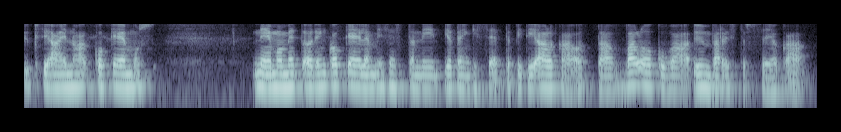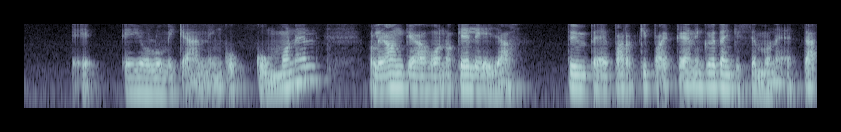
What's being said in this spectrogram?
yksi ainoa kokemus Nemo-metodin kokeilemisesta, niin jotenkin se, että piti alkaa ottaa valokuvaa ympäristössä, joka e- ei ollut mikään niin kuin kummonen. Oli ankea huono keli ja tympeä parkkipaikka ja niin kuin jotenkin semmoinen, että...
